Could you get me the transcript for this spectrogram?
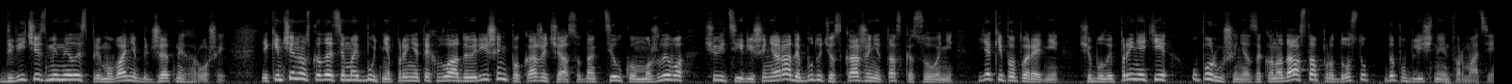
двічі змінили спрямування бюджетних грошей. Яким чином складеться майбутнє прийнятих владою рішень, покаже час. Однак цілком можливо, що і ці рішення ради будуть оскаржені та скасовані, як і попередні, що були прийняті у порушення законодавства про доступ до публічної інформації.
